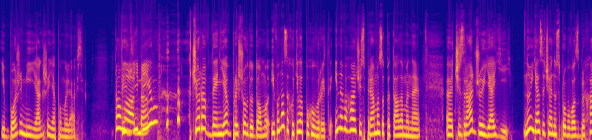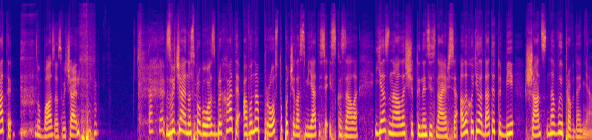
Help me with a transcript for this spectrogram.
І боже мій, як же я помилявся. Та Ти дебіл? Вчора в день я прийшов додому, і вона захотіла поговорити. І, не вагаючись, прямо запитала мене, е, чи зраджую я їй. Ну, і я, звичайно, спробував збрехати. Ну, база, звичайно. Так, я Звичайно, спробував збрехати, а вона просто почала сміятися і сказала: Я знала, що ти не зізнаєшся, але хотіла дати тобі шанс на виправдання.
